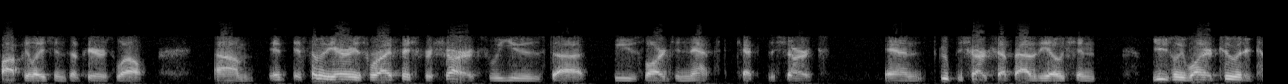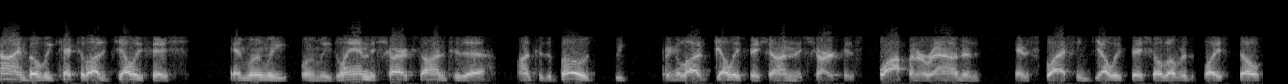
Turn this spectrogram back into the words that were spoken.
populations up here as well. Um, it, it, some of the areas where I fish for sharks, we used uh, we use large nets to catch the sharks and scoop the sharks up out of the ocean, usually one or two at a time. But we catch a lot of jellyfish, and when we when we land the sharks onto the onto the boat, we bring a lot of jellyfish on. The shark is flopping around and and splashing jellyfish all over the place. So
